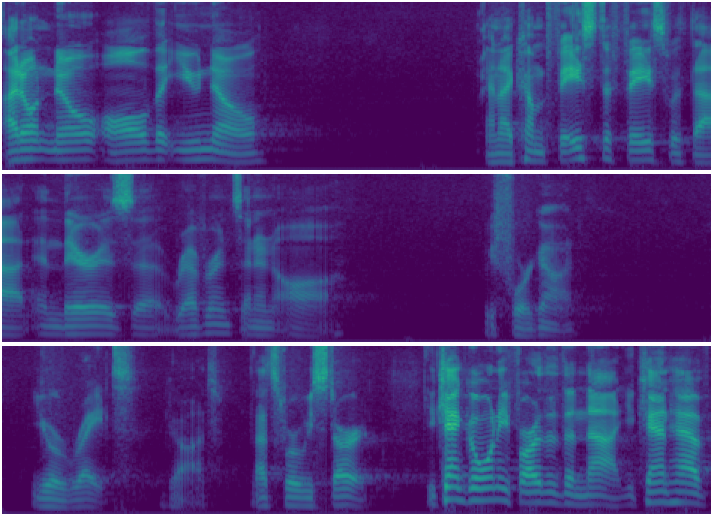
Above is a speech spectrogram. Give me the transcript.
I don't know all that you know. And I come face to face with that, and there is a reverence and an awe before God. You're right, God. That's where we start. You can't go any farther than that. You can't have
